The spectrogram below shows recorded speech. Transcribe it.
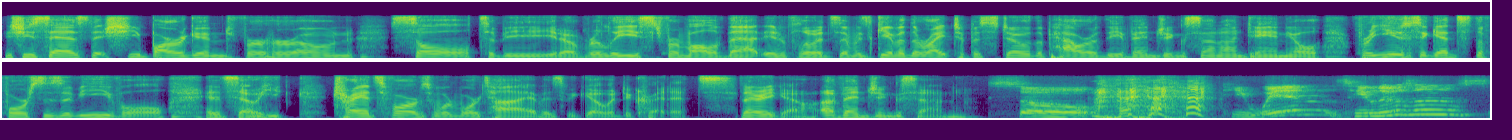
And she says that she bargained for her own soul to be, you know, released from all of that influence and was given the right to bestow the power of the avenging son on Daniel for use against the forces of evil. And so he transforms one more time as we go into credits. There you go. Avenging son. So he wins, he loses.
